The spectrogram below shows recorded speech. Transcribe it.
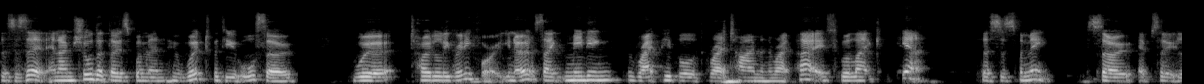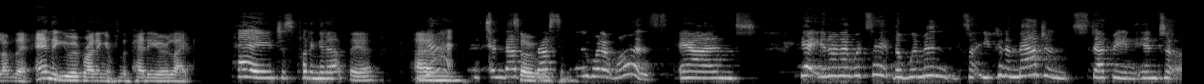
this is it. And I'm sure that those women who worked with you also were totally ready for it. You know, it's like meeting the right people at the right time in the right place. We're like, yeah, this is for me. So absolutely love that. And that you were writing it from the patio, like, hey, just putting it out there. Um, yeah, and that's, so that's awesome. really what it was. And yeah, you know, and I would say the women, you can imagine stepping into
